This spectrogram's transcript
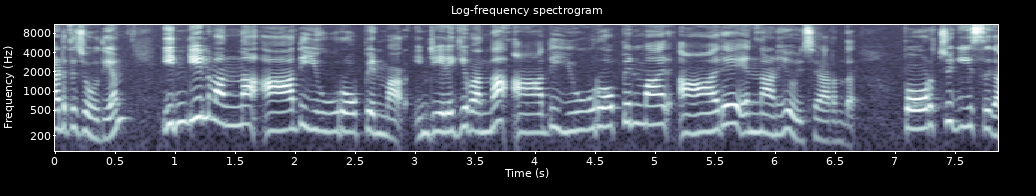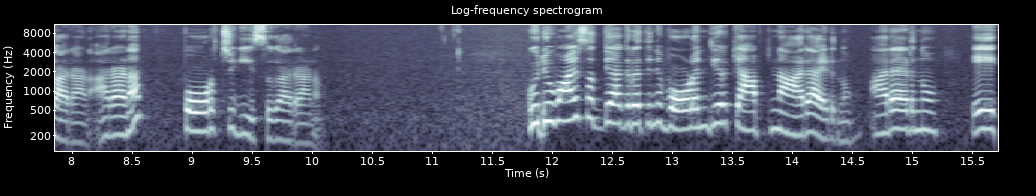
അടുത്ത ചോദ്യം. ഇന്ത്യയിൽ വന്ന ആദ്യ യൂറോപ്യന്മാർ ഇന്ത്യയിലേക്ക് വന്ന ആദ്യ യൂറോപ്യന്മാർ ആര് എന്നാണ് ചോദിച്ചാറുന്നത് പോർച്ചുഗീസുകാരാണ്. ആരാണ്? പോർച്ചുഗീസുകാരാണ്. ഗുരുവായൂർ സത്യാഗ്രഹത്തിന് വോളണ്ടിയർ ക്യാപ്റ്റൻ ആരായിരുന്നു? ആരായിരുന്നു? എ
